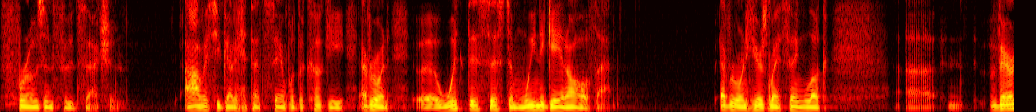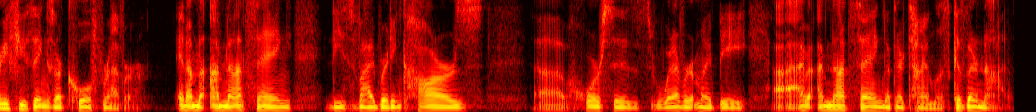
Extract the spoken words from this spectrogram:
frozen food section. Obviously, you've got to hit that stamp with the cookie. Everyone, uh, with this system, we negate all of that. Everyone, here's my thing. Look, uh, very few things are cool forever. And I'm not, I'm not saying these vibrating cars, uh, horses, whatever it might be, I, I'm not saying that they're timeless because they're not.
